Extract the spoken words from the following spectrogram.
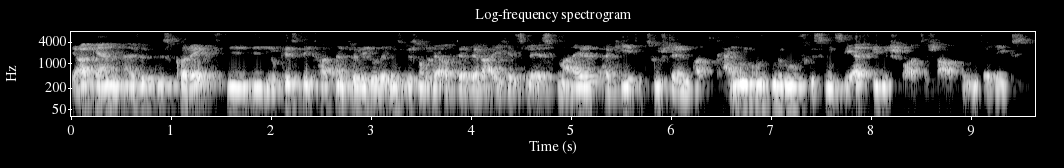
Ja, gern. Also das ist korrekt. Die, die Logistik hat natürlich oder insbesondere auch der Bereich jetzt Last Mile, Pakete zustellen, hat keinen guten Ruf. Es sind sehr viele schwarze Schafe unterwegs.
